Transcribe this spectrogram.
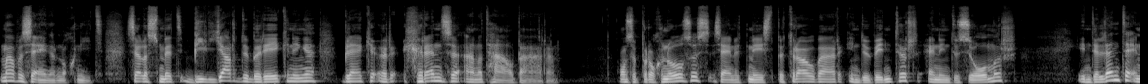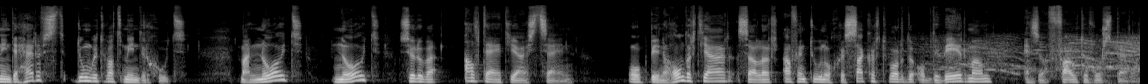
Maar we zijn er nog niet. Zelfs met biljarden berekeningen blijken er grenzen aan het haalbare. Onze prognoses zijn het meest betrouwbaar in de winter en in de zomer. In de lente en in de herfst doen we het wat minder goed. Maar nooit, nooit zullen we altijd juist zijn. Ook binnen 100 jaar zal er af en toe nog gesakkerd worden op de weerman en zijn foute voorspelling.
